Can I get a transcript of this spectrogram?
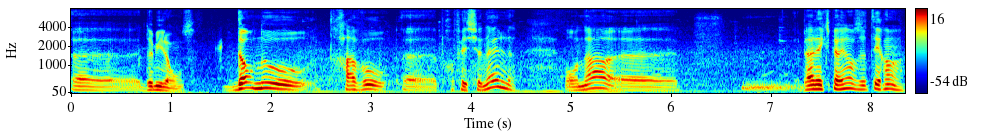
2011. Euh, dans nos travaux euh, professionnels, on a euh, ben, l'expérience de terrain,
